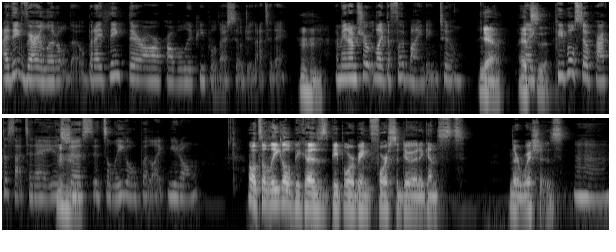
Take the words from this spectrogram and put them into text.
I think very little though. But I think there are probably people that still do that today. hmm I mean, I'm sure like the foot binding too. Yeah, it's like people still practice that today. It's Mhm. just it's illegal, but like you don't. well, it's illegal because people were being forced to do it against their wishes. hmm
